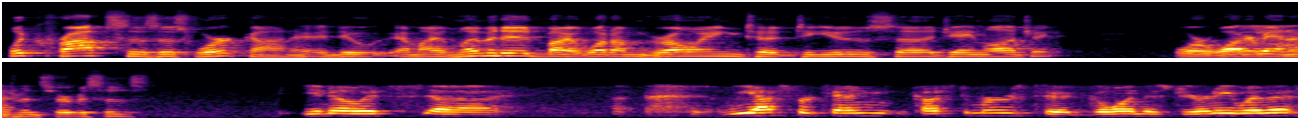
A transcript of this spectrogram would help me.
what crops does this work on? Uh, do, am I limited by what I'm growing to, to use uh, JainLogic or water yeah. management services? You know, it's, uh, we asked for 10 customers to go on this journey with us.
